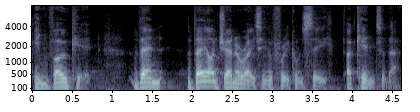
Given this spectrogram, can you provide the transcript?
invoke it, then they are generating a frequency akin to that.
